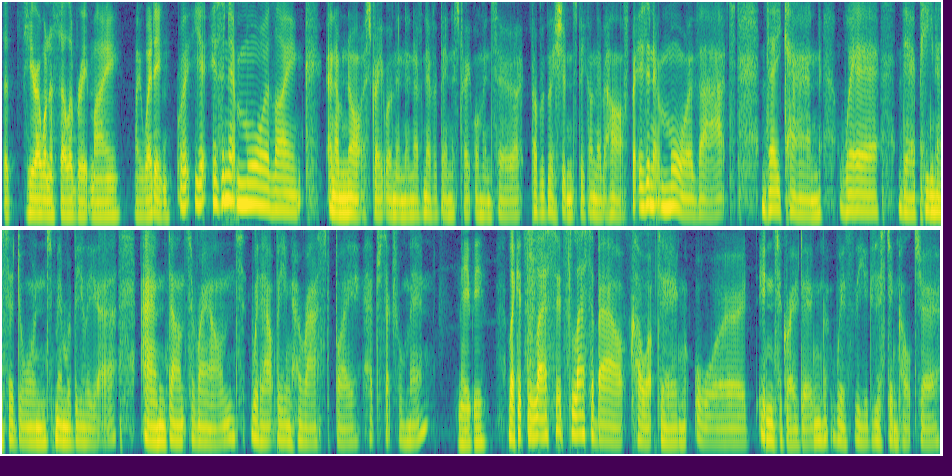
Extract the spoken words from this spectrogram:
that's here? I want to celebrate my my wedding. Well, yeah, isn't it more like, and I'm not a straight woman and I've never been a straight woman, so I probably shouldn't speak on their behalf, but isn't it more that they can wear their penis adorned memorabilia and dance around without being harassed by heterosexual men? Maybe. Like it's less it's less about co-opting or integrating with the existing culture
